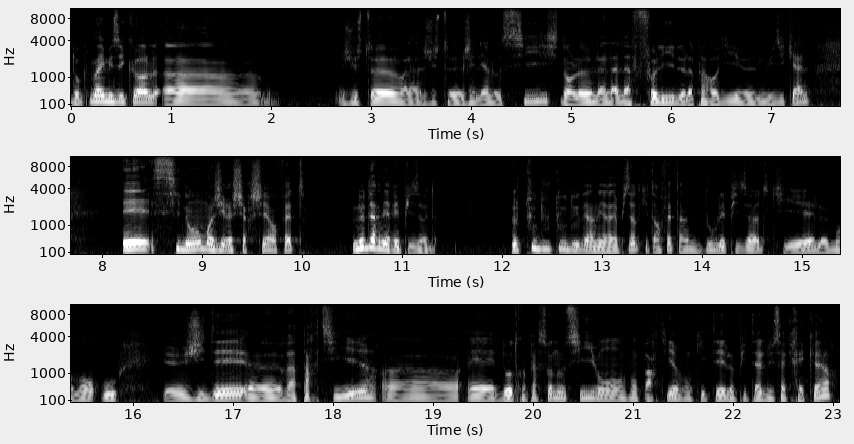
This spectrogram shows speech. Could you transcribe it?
Donc My Musical, euh, juste, euh, voilà, juste euh, génial aussi, dans la, folie de la parodie euh, musicale. Et sinon, moi j'irai chercher en fait le dernier épisode le tout tout tout, dernier épisode qui est en fait un double épisode qui est le moment où JD va partir et d'autres personnes aussi vont, partir, vont quitter l'hôpital du Sacré-Cœur.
